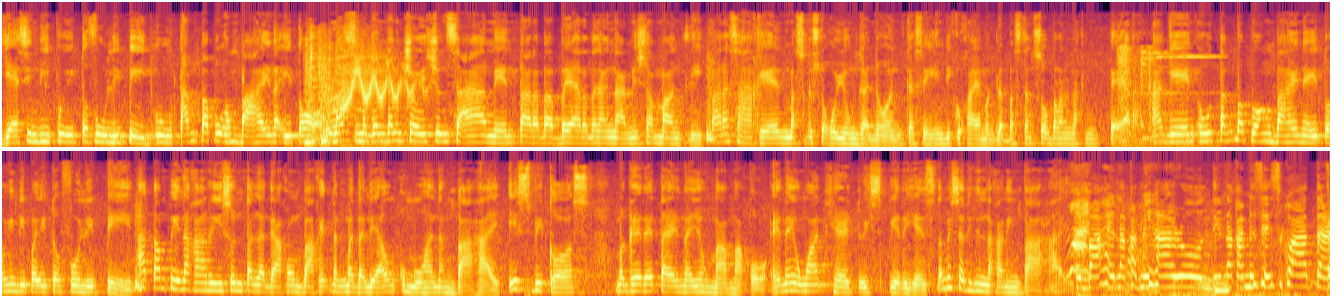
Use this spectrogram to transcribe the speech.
Yes, hindi po ito fully paid. Utang pa po ang bahay na ito. Mas magandang choice yun sa amin para babayaran na lang namin siya monthly. Para sa akin, mas gusto ko yung ganon kasi hindi ko kaya maglabas ng sobrang laking pera. Again, utang pa po ang bahay na ito, hindi pa ito fully paid. At ang pinaka-reason talaga kung bakit nagmadali akong kumuha ng bahay is because magre-retire na yung mama ko and I want her to experience na may sarili na kaming bahay. May bahay na kami, Harold. Hindi na kami sa squatter.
